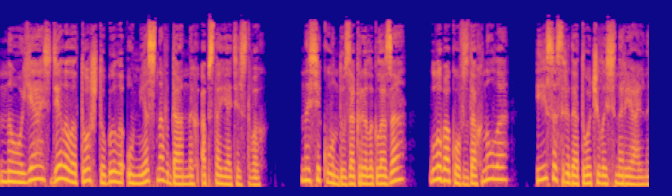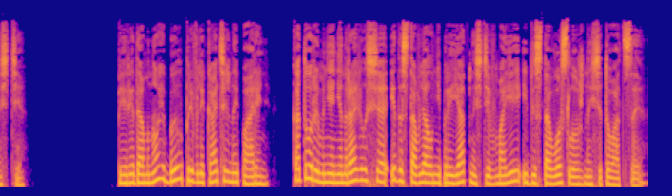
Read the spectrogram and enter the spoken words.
Но я сделала то, что было уместно в данных обстоятельствах. На секунду закрыла глаза, глубоко вздохнула и сосредоточилась на реальности. Передо мной был привлекательный парень, который мне не нравился и доставлял неприятности в моей и без того сложной ситуации.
